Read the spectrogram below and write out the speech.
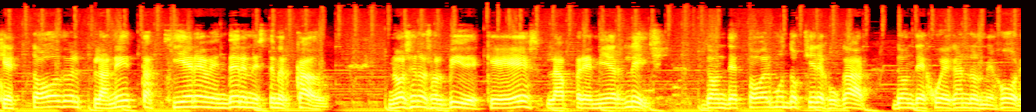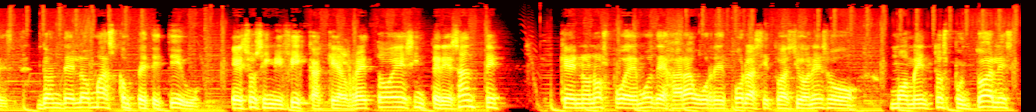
que todo el planeta quiere vender en este mercado. No se nos olvide que es la Premier League, donde todo el mundo quiere jugar, donde juegan los mejores, donde es lo más competitivo. Eso significa que el reto es interesante, que no nos podemos dejar aburrir por las situaciones o momentos puntuales,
